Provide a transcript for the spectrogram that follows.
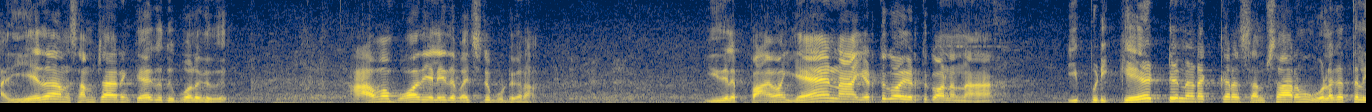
அதையே தான் அவன் சம்சாரம் கேட்குது போலகுது. அவன் போதையிலே இதை வச்சுட்டு போட்டுக்கிறான். இதில் பாவம் ஏன் நான் எடுத்துக்கோ எடுத்துக்கோன்னா இப்படி கேட்டு நடக்கிற சம்சாரம் உலகத்தில்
